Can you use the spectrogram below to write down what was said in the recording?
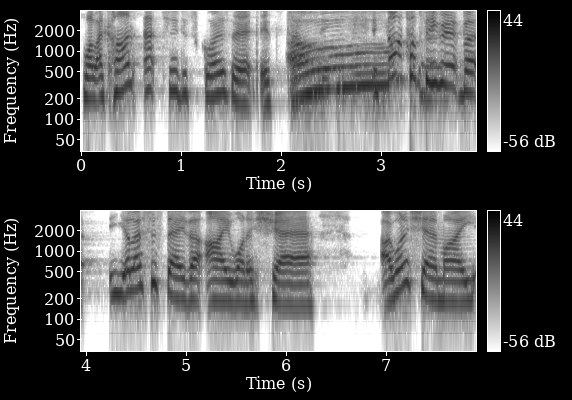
Well, I can't actually disclose it. It's top oh. It's not top secret, but yeah, let's just say that I want to share I want to share my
